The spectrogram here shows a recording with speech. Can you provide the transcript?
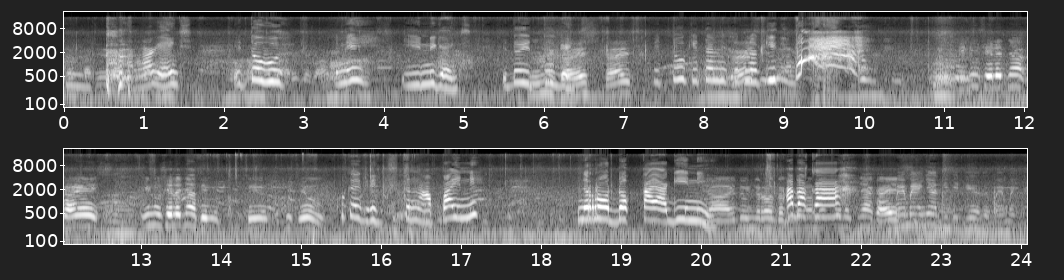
Karena guys. Itu bu. Ini ini guys. Itu itu guys. guys Itu kita lihat lagi. Ah! ini selitnya guys ini selitnya di di video Oke guys. Kenapa ini ngerodok kayak gini? ya itu nyerodok Apakah- memeknya di video tuh memeknya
